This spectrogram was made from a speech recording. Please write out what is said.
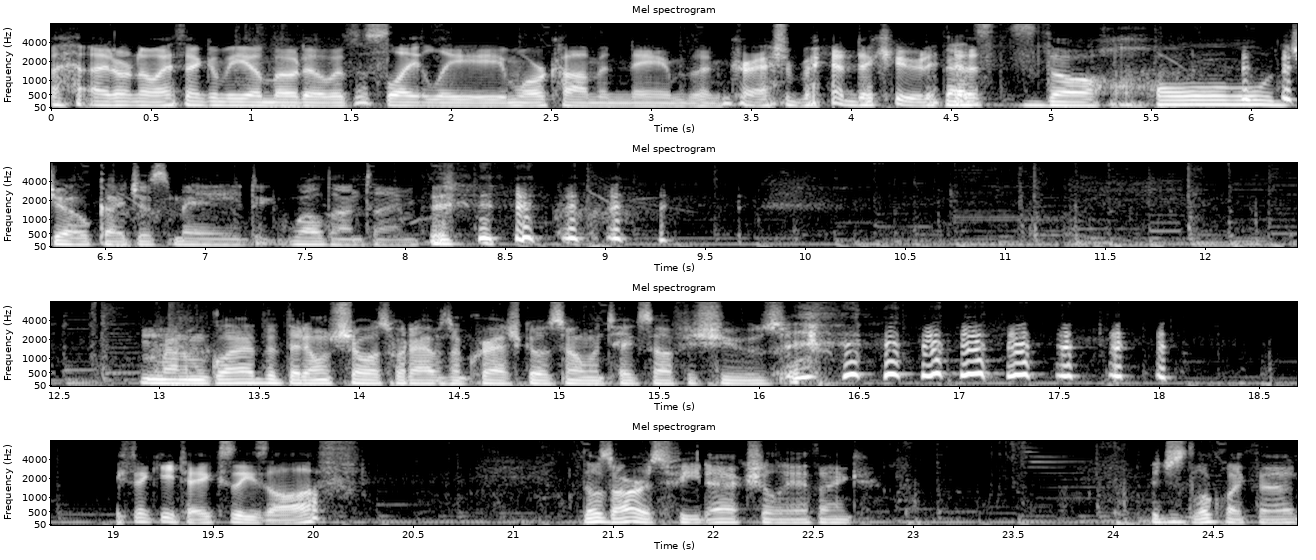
I don't know. I think Miyamoto is a slightly more common name than Crash Bandicoot is. That's the whole joke I just made. Well done, time. Man, I'm glad that they don't show us what happens when Crash goes home and takes off his shoes. You think he takes these off? Those are his feet, actually, I think. They just look like that.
